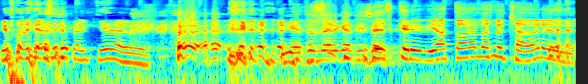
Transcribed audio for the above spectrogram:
Que podría ser cualquiera, güey. y estos vergas dicen... Describió a todos los luchadores, güey.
